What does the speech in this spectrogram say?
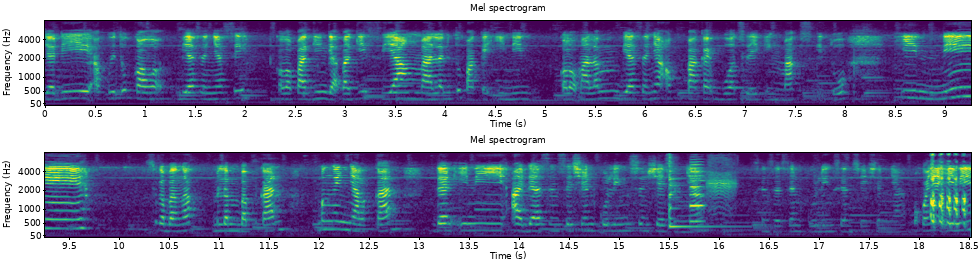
Jadi aku itu kalau biasanya sih kalau pagi nggak pagi, siang, malam itu pakai ini. Kalau malam biasanya aku pakai buat sleeping mask gitu. Ini suka banget melembabkan, mengenyalkan dan ini ada sensation cooling sensationnya. Sensation cooling sensationnya. Pokoknya ini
